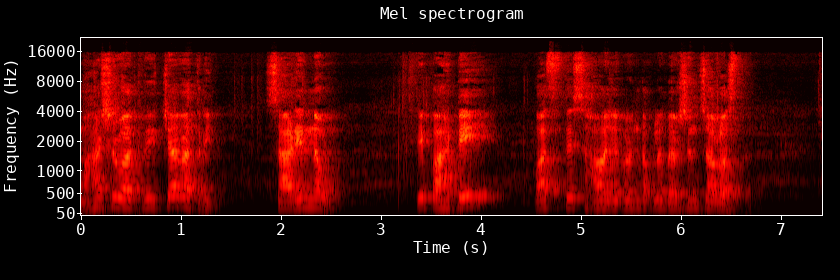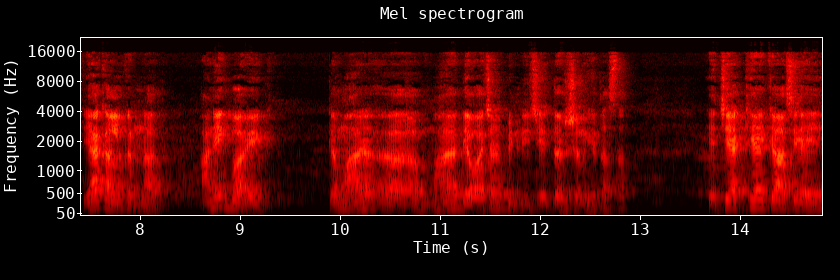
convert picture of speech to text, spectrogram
महाशिवरात्रीच्या रात्री साडेनऊ ते पहाटे पाच ते सहा वाजेपर्यंत आपलं दर्शन चालू असतं. या कालखंडात अनेक भाविक त्या महा महादेवाच्या पिंडीचे दर्शन घेत असतात. ह्याची आख्यायिका अशी आहे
